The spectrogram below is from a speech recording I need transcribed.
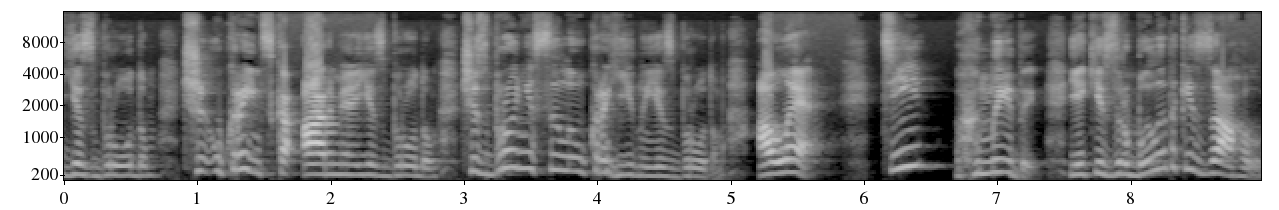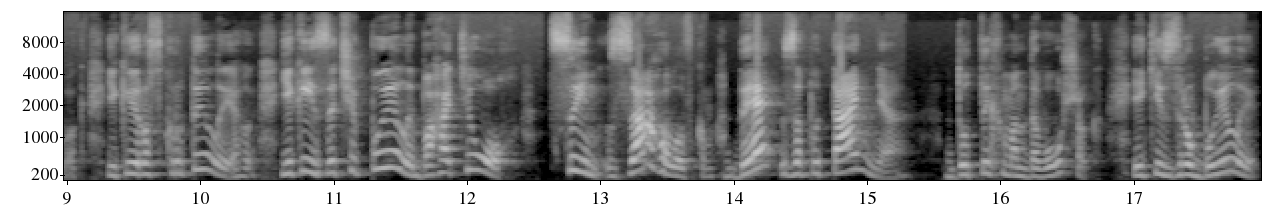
є збродом, чи українська армія є збродом, чи Збройні Сили України є збродом. Але ті гниди, які зробили такий заголовок, які розкрутили його, які зачепили багатьох цим заголовком, де запитання до тих мандавошок, які зробили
